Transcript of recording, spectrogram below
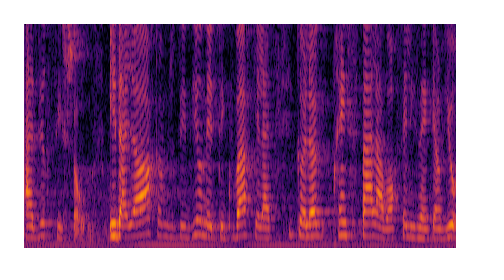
à dire ces choses. Et d'ailleurs, comme je vous ai dit, on a découvert que la psychologue principale à avoir fait les interviews,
